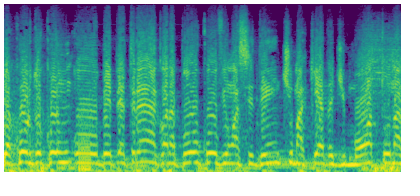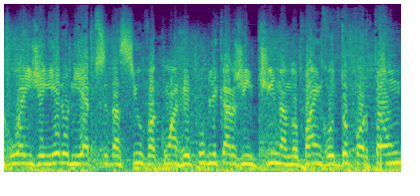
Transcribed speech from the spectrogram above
De acordo com o BPTran, agora há pouco houve um acidente, uma queda de moto na rua Engenheiro Niepce da Silva com a República Argentina, no bairro do Portão.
